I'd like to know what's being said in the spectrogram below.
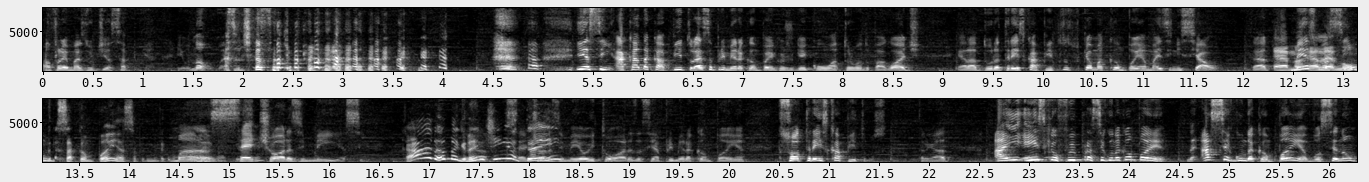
Eu falei: Mas o dia sabia. Eu não, mas o dia sabia. e assim, a cada capítulo, essa primeira campanha que eu joguei com a turma do pagode, ela dura três capítulos porque é uma campanha mais inicial. Tá? É, mas Mesmo ela assim, é longa essa campanha, essa primeira campanha? Umas Uma sete horas e meia, assim. Caramba, é grandinha Sete até, horas e hein? meia, oito horas, assim, a primeira campanha. Só três capítulos, tá ligado? Aí, eis que eu fui pra segunda campanha. né? A segunda campanha, você não...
